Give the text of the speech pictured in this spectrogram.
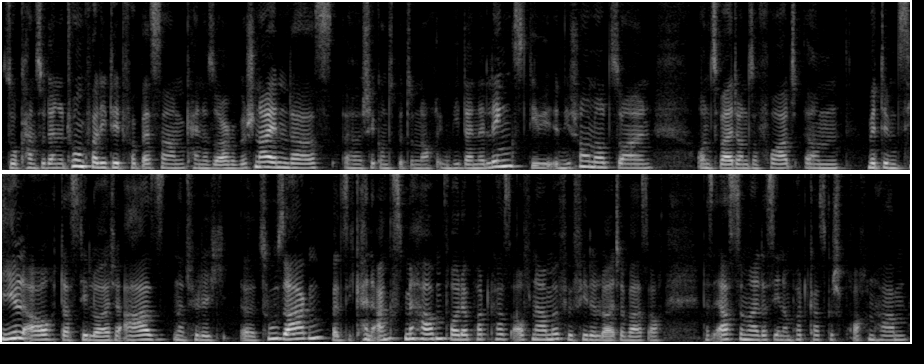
so kannst du deine Tonqualität verbessern, keine Sorge, wir schneiden das, äh, schick uns bitte noch irgendwie deine Links, die in die Shownotes sollen und so weiter und so fort. Ähm, mit dem Ziel auch, dass die Leute A natürlich äh, zusagen, weil sie keine Angst mehr haben vor der Podcastaufnahme. Für viele Leute war es auch das erste Mal, dass sie in einem Podcast gesprochen haben.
